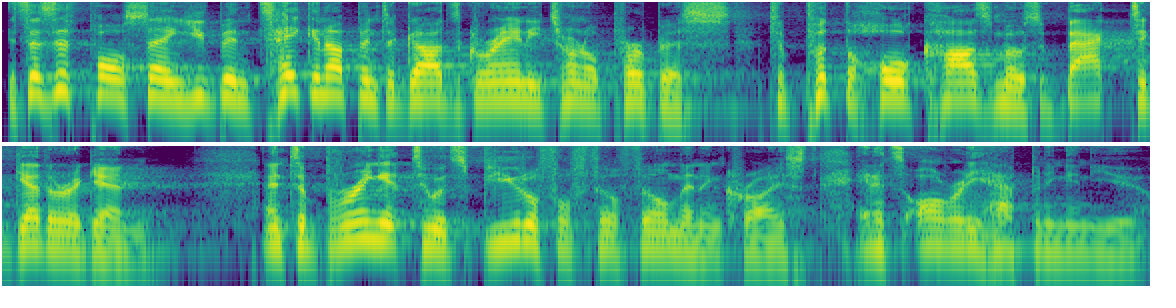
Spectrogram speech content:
It's as if Paul's saying, You've been taken up into God's grand eternal purpose to put the whole cosmos back together again and to bring it to its beautiful fulfillment in Christ. And it's already happening in you.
